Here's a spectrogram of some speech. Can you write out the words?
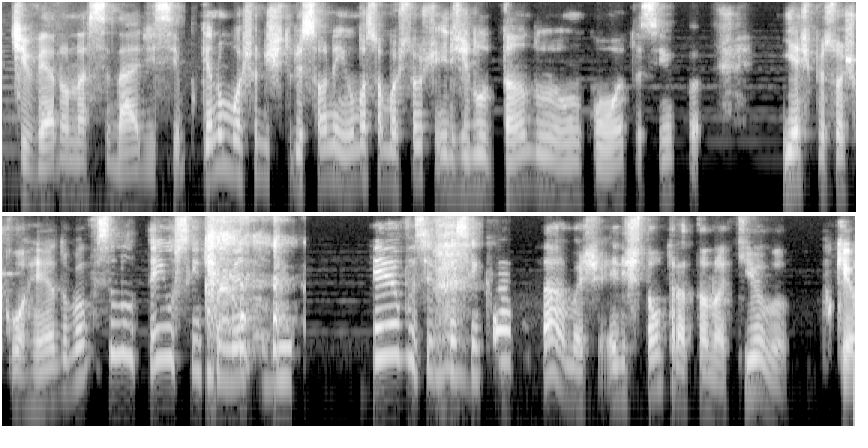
tiveram na cidade em si. Porque não mostrou destruição nenhuma, só mostrou eles lutando um com o outro, assim, e as pessoas correndo, mas você não tem o sentimento de é, você fica assim, cara, tá, mas eles estão tratando aquilo, porque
